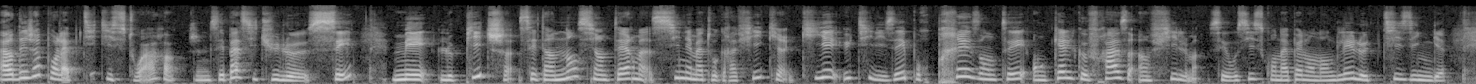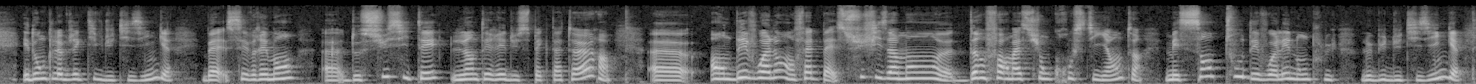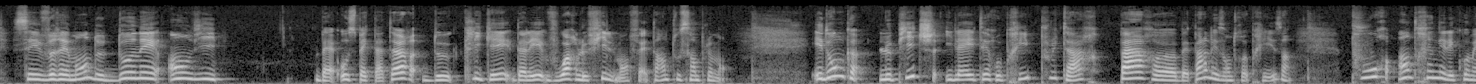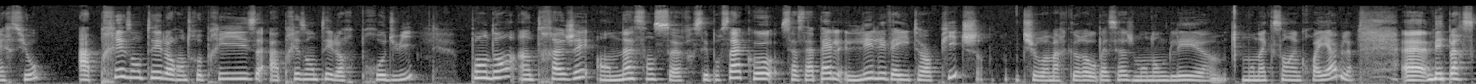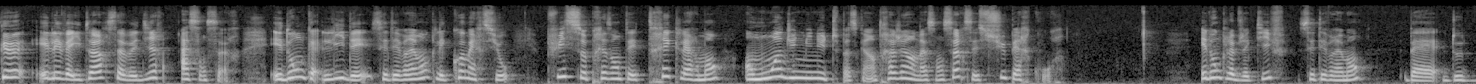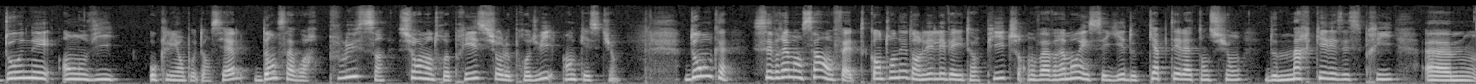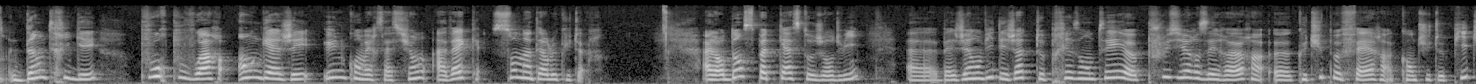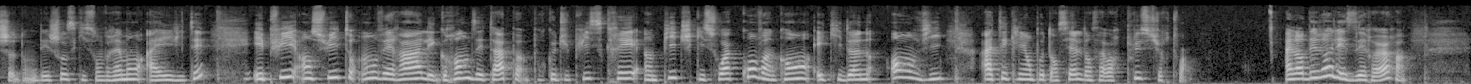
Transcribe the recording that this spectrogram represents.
Alors déjà pour la petite histoire, je ne sais pas si tu le sais, mais le pitch, c'est un ancien terme cinématographique qui est utilisé pour présenter en quelques phrases un film. C'est aussi ce qu'on appelle en anglais le teasing. Et donc l'objectif du teasing, ben, c'est vraiment euh, de susciter l'intérêt du spectateur euh, en dévoilant en fait bah, suffisamment euh, d'informations croustillantes, mais sans tout dévoiler non plus. Le but du teasing, c'est vraiment de donner envie bah, au spectateur de cliquer, d'aller voir le film en fait, hein, tout simplement. Et donc le pitch, il a été repris plus tard par, bah, par les entreprises pour entraîner les commerciaux à présenter leur entreprise, à présenter leurs produits pendant un trajet en ascenseur. C'est pour ça que ça s'appelle l'elevator pitch. Tu remarqueras au passage mon anglais, euh, mon accent incroyable, euh, mais parce que elevator, ça veut dire ascenseur. Et donc l'idée, c'était vraiment que les commerciaux puissent se présenter très clairement en moins d'une minute, parce qu'un trajet en ascenseur, c'est super court. Et donc l'objectif, c'était vraiment ben, de donner envie aux clients potentiels d'en savoir plus sur l'entreprise, sur le produit en question. Donc, c'est vraiment ça en fait. Quand on est dans l'elevator pitch, on va vraiment essayer de capter l'attention, de marquer les esprits, euh, d'intriguer pour pouvoir engager une conversation avec son interlocuteur. Alors dans ce podcast aujourd'hui, euh, ben, j'ai envie déjà de te présenter euh, plusieurs erreurs euh, que tu peux faire quand tu te pitches, donc des choses qui sont vraiment à éviter. Et puis ensuite, on verra les grandes étapes pour que tu puisses créer un pitch qui soit convaincant et qui donne envie à tes clients potentiels d'en savoir plus sur toi. Alors déjà, les erreurs.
